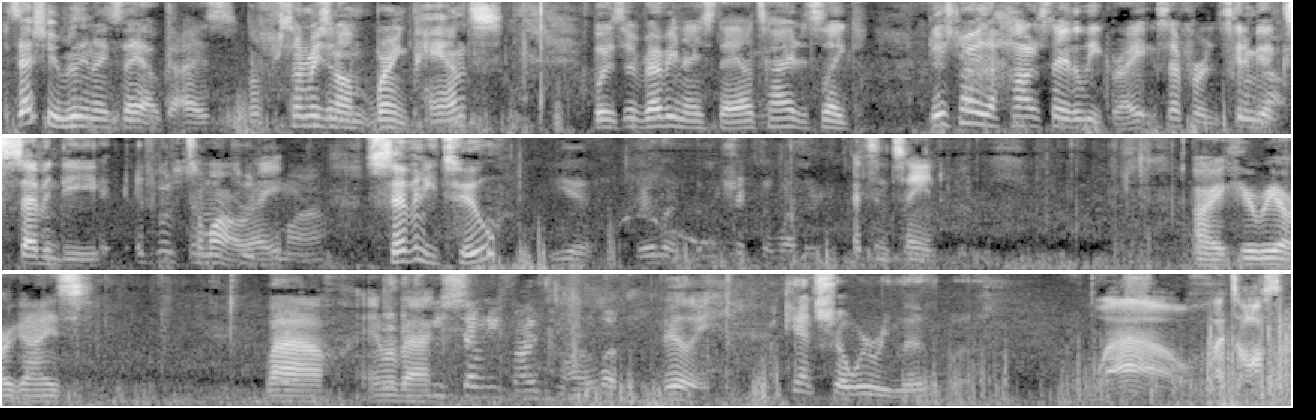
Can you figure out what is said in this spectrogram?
It's actually a really nice day out, guys. But for some reason, I'm wearing pants. But it's a very nice day outside. It's like this is probably the hottest day of the week, right? Except for it's gonna be like 70. It's going to Tomorrow, 72 right? Tomorrow. 72? Yeah. Here, look, let me check the weather. That's insane. All right, here we are, guys. Wow, and we're It's back. gonna be 75 tomorrow. Look, Really? I can't show where we live, but Wow, that's awesome.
